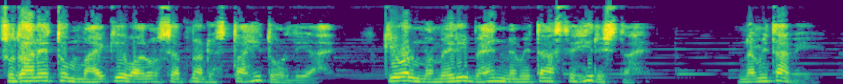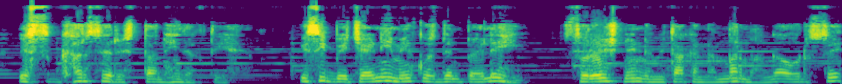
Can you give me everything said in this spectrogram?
सुधा ने तो मायके वालों से अपना रिश्ता ही तोड़ दिया है। केवल ममेरी बहन नमिता से ही रिश्ता है। नमिता भी इस घर से रिश्ता नहीं रखती है। इसी बेचैनी में कुछ दिन पहले ही सुरेश ने नमिता का नंबर मांगा और उससे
